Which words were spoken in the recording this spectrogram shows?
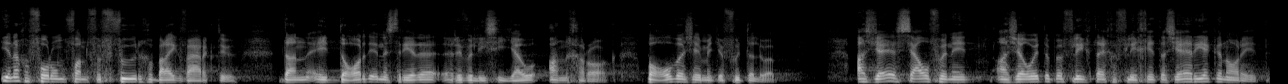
enige vorm van vervoer gebruik werk toe, dan het daardie industriële revolusie jou aangeraak, behalwe as jy met jou voete loop. As jy 'n selfoon het, as jy ooit op 'n vliegtyg gevlieg het, as jy 'n rekenaar het,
